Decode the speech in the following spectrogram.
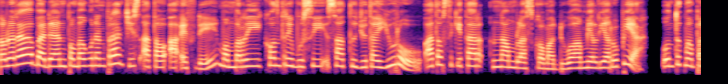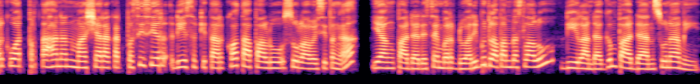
Saudara Badan Pembangunan Perancis atau AFD memberi kontribusi 1 juta euro atau sekitar 16,2 miliar rupiah untuk memperkuat pertahanan masyarakat pesisir di sekitar kota Palu, Sulawesi Tengah yang pada Desember 2018 lalu dilanda gempa dan tsunami.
